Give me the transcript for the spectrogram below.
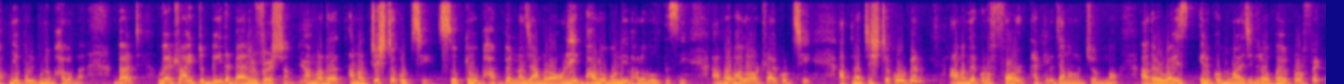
আপনিও পরিপূর্ণ ভালো না। But we are trying to be the better version আমরা আমরা চেষ্টা করছি। সো কেউ ভাববেন না যে আমরা অনেক ভালো বলেই ভালো বলতেছি। আমরা ভালো হওয়ার ট্রাই করছি। আপনারা চেষ্টা করবেন। আমাদের কোনো ফল্ট থাকলে জানানোর জন্য। আদারওয়াইজ এরকম নয় যে নীরব ভাই পারফেক্ট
